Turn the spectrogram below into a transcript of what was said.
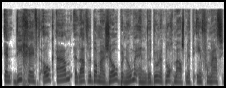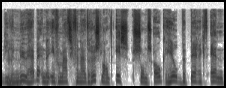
En die geeft ook aan, uh, laten we het dan maar zo benoemen. En we doen het nogmaals met de informatie die Mhm. we nu hebben. En de informatie vanuit Rusland is soms ook heel beperkt en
